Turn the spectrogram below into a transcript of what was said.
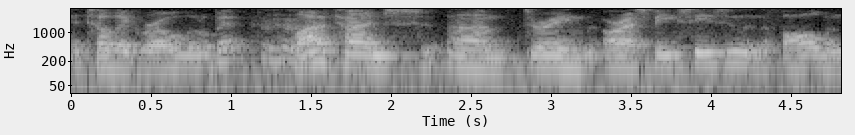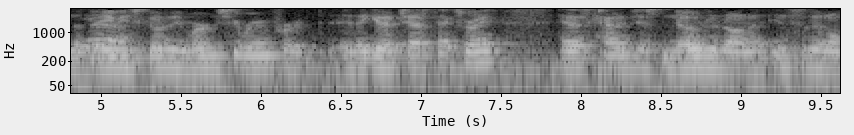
until they grow a little bit. Mhm. A lot of times um, during RSV season in the fall, when the Yeah. babies go to the emergency room for they get a chest X-ray, and it's kind of just noted on an incidental.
